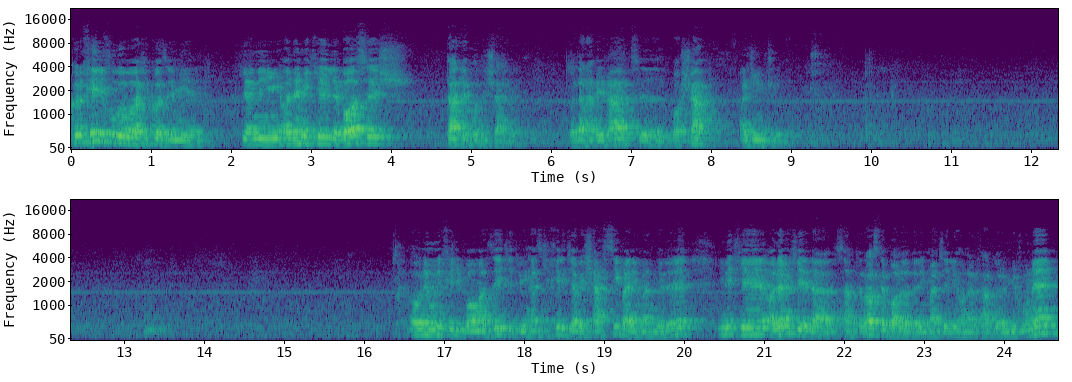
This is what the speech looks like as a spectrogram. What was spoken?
کار خیلی خوبه با وقتی کازمیه یعنی آدمی که لباسش طرح خود شهره و در حقیقت با شهر عجین شده او نمونه خیلی بامزه که توی این هست که خیلی جبه شخصی برای من بره اینه که آدمی که در سمت راست بالا در این مجله هنر فردا رو می‌خونه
